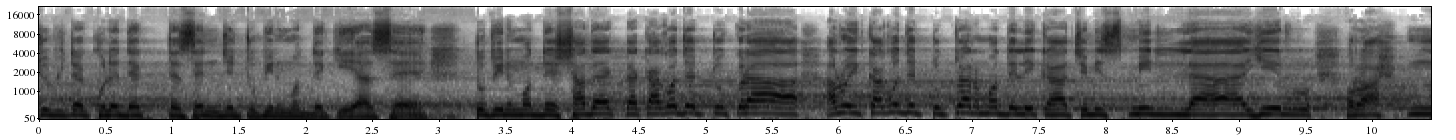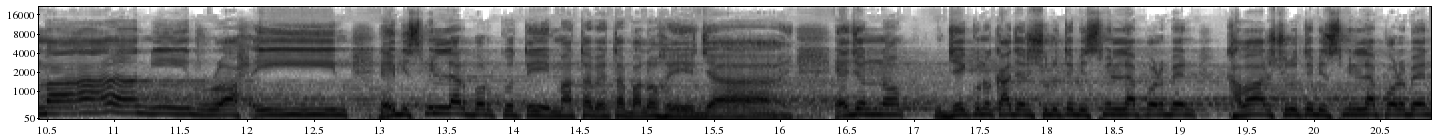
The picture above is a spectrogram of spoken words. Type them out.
টুপিটা খুলে দেখতেছেন যে টুপির মধ্যে কি আছে। টুপির মধ্যে সাদা একটা কাগজের টুকরা, আর ওই কাগজের টুকরার মধ্যে লেখা আছে, বিসমিল্লাহির রহমানির রহিম। এই বিসমিল্লার বরকতে মাথা ব্যথা ভালো হয়ে যায়। এজন্য যে কোনো কাজের শুরুতে বিসমিল্লা পড়বেন খাওয়ার শুরুতে বিসমিল্লা পড়বেন,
